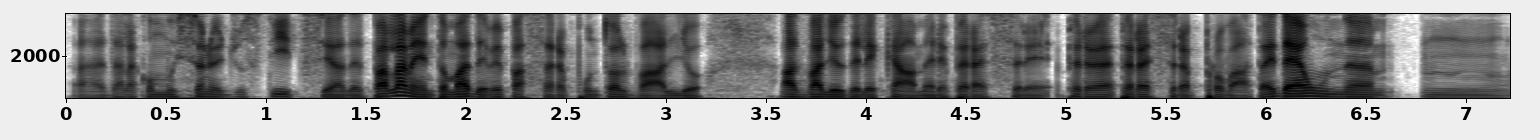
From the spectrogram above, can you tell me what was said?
dalla Commissione Giustizia del Parlamento, ma deve passare appunto al vaglio, al vaglio delle Camere per essere, per, per essere, approvata. Ed è un... Mm,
